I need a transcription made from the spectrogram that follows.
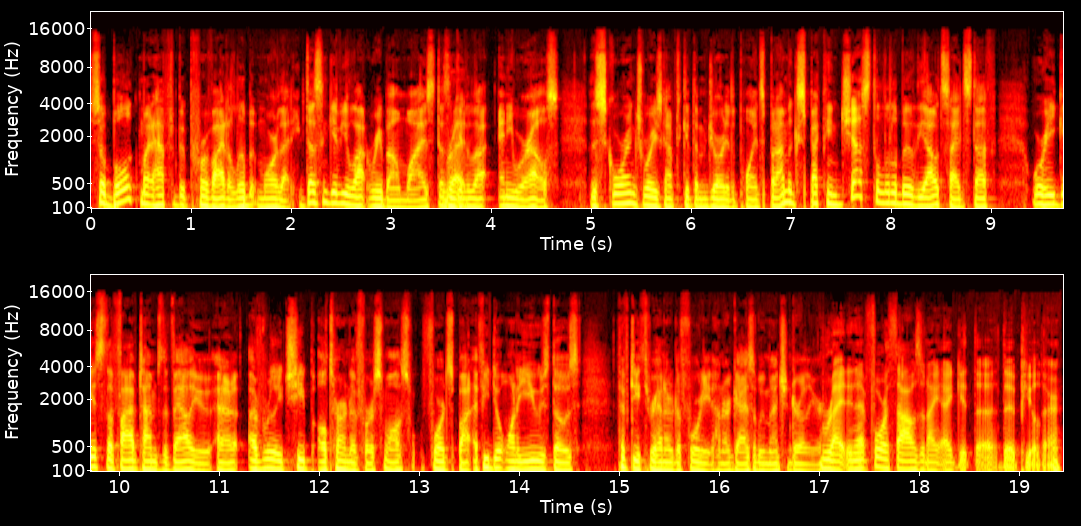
So Bullock might have to provide a little bit more of that. He doesn't give you a lot rebound wise, doesn't right. give you a lot anywhere else. The scoring's where he's going to have to get the majority of the points. But I'm expecting just a little bit of the outside stuff where he gets the five times the value at a, a really cheap alternative for a small forward spot if you don't want to use those 5,300 to 4,800 guys that we mentioned earlier. Right. And at 4,000, I, I get the, the appeal there.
